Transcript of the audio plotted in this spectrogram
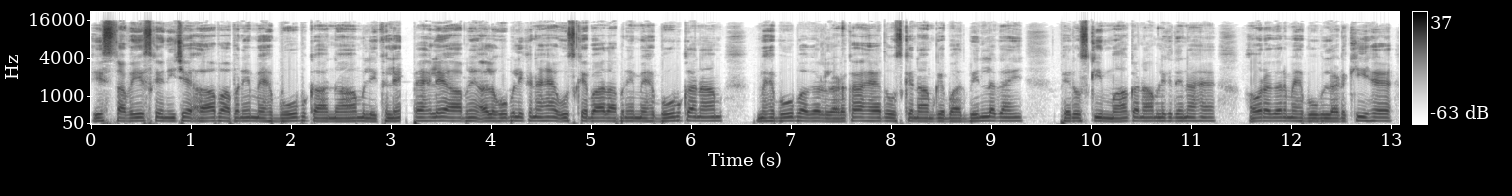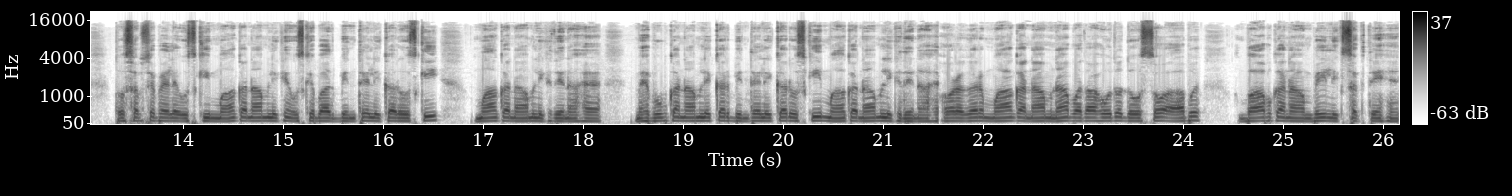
इस तवीज़ के नीचे आप अपने महबूब का नाम लिख लें। पहले आपने अलहूब लिखना है, उसके बाद अपने महबूब का नाम। महबूब अगर लड़का है तो उसके नाम के बाद बिन लगाएँ, फिर उसकी माँ का नाम लिख देना है। और अगर महबूब लड़की है तो सबसे पहले उसकी माँ का नाम लिखें, उसके बाद बिनते लिखकर उसकी माँ का नाम लिख देना है। महबूब का नाम लिखकर, बिनते लिखकर उसकी माँ का नाम लिख देना है। और अगर माँ का नाम ना पता हो तो दोस्तों आप बाप का नाम भी लिख सकते हैं।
